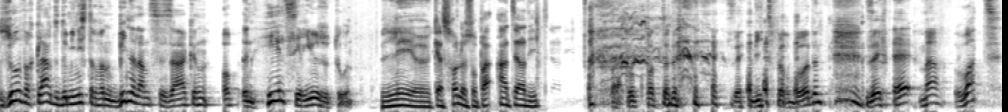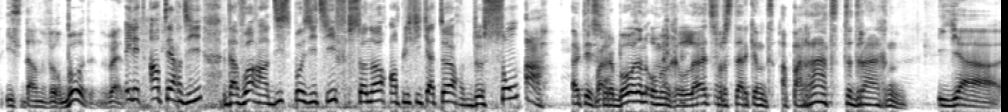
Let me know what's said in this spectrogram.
Zo verklaarde de minister van Binnenlandse Zaken op een heel serieuze toon. Les euh, casseroles ne sont pas interdites. Voilà, kookpotten zijn niet verboden, zegt hij. Maar wat is dan verboden? Wel, Il est interdit d'avoir un dispositif sonore amplificateur de son. Ah, het is verboden om een geluidsversterkend apparaat te dragen. Ja,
